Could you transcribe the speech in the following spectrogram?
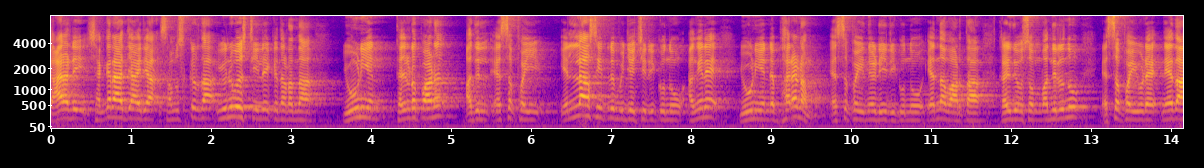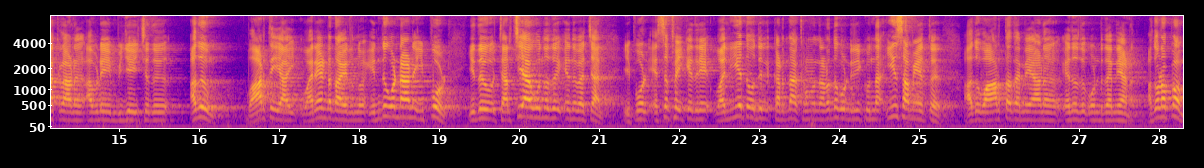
കാലടി ശങ്കരാചാര്യ സംസ്കൃത യൂണിവേഴ്സിറ്റിയിലേക്ക് നടന്ന യൂണിയൻ തെരഞ്ഞെടുപ്പാണ്. അതിൽ എസ് എഫ് ഐ എല്ലാ സീറ്റിലും വിജയിച്ചിരിക്കുന്നു. അങ്ങനെ യൂണിയന്റെ ഭരണം എസ് എഫ് ഐ നേടിയിരിക്കുന്നു എന്ന വാർത്ത കഴിഞ്ഞ ദിവസം വന്നിരുന്നു. എസ് എഫ് ഐയുടെ നേതാക്കളാണ് അവിടെയും വിജയിച്ചത്. അതും വാർത്തയായി വരേണ്ടതായിരുന്നു. എന്തുകൊണ്ടാണ് ഇപ്പോൾ ഇത് ചർച്ചയാകുന്നത് എന്ന് വെച്ചാൽ ഇപ്പോൾ എസ് എഫ് ഐക്കെതിരെ വലിയ തോതിൽ കടന്നാക്രമണം നടന്നുകൊണ്ടിരിക്കുന്ന ഈ സമയത്ത് അത് വാർത്ത തന്നെയാണ് എന്നതുകൊണ്ട് തന്നെയാണ്. അതോടൊപ്പം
